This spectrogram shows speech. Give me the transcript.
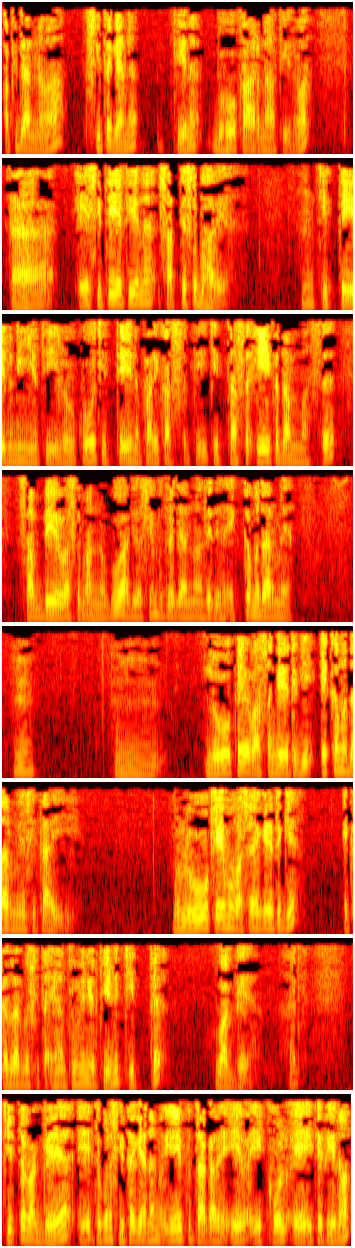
අපි දන්නවා සිත ගැන තියෙන බොහෝ කාරණා තියෙනවා. ඒ සිතේ තියෙන සත්‍ය ස්වභාවය චිත්තේන නියති ලෝකෝ චිත්තේන පරිකස්සති චිත්තස්ස ඒක ධම්මස්ස සබ්බේ වසමන්නෝගෝ ආදි වශයෙන් බුදුරජාණන් වහන්සේ දෙන එකම ධර්මය. ලෝකය වසඟයට ගිය එකම ධර්මයේ සිතයි. මුළු ලෝකයම වසඟයට ගිය එක ධර්ම සිතයි. එහෙනම් තුන්වෙනියට තියෙන්නේ චිත්ත වග්ගය. හරි? චිත්ත වර්ගය එතකොට සිත ගැන ඒ පුතාකාර ඒ ඒකෝල් ඒකේ තියෙනවා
